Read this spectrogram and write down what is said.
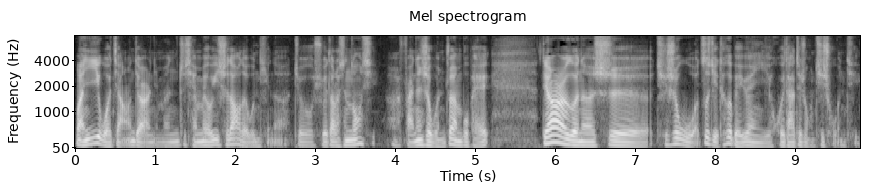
万一我讲了点儿你们之前没有意识到的问题呢，就学到了新东西啊，反正是稳赚不赔。第二个呢是，其实我自己特别愿意回答这种基础问题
